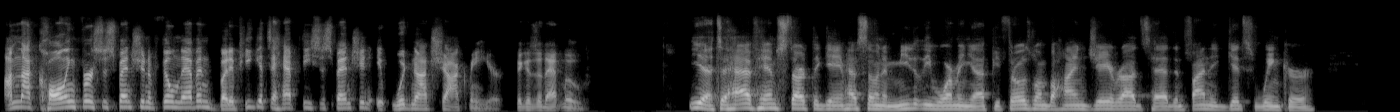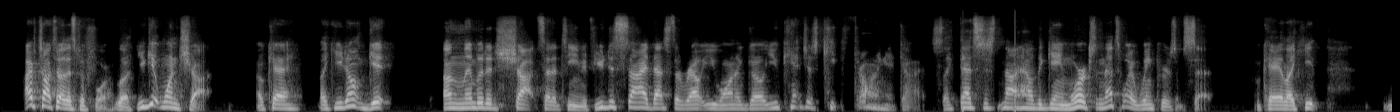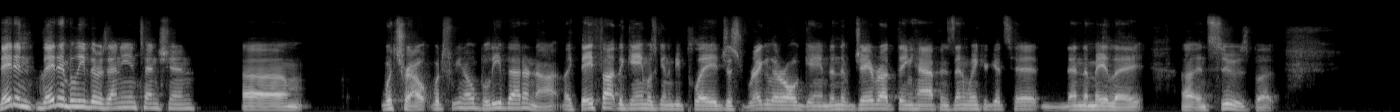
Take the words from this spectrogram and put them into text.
I'm not calling for a suspension of Phil Nevin, but if he gets a hefty suspension, it would not shock me here because of that move. Yeah, to have him start the game, have someone immediately warming up. He throws one behind J Rod's head, then finally gets Winker. I've talked about this before. Look, you get one shot, okay? Like you don't get unlimited shots at a team. If you decide that's the route you want to go, you can't just keep throwing it, guys. Like that's just not how the game works, and that's why Winker's upset. Okay, like he, they didn't they didn't believe there was any intention um, with Trout, which you know, believe that or not, like they thought the game was going to be played just regular old game. Then the J Rod thing happens, then Winker gets hit, and then the melee uh, ensues. But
